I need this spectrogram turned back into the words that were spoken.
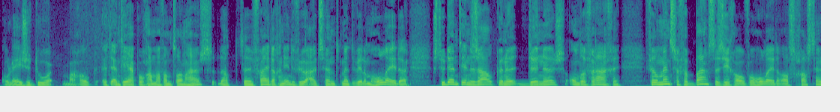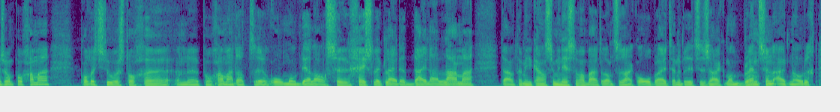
college tour, mag ook. Het NTR-programma van Twan Huis, dat uh, vrijdag een interview uitzendt met Willem Holleder. Studenten in de zaal kunnen de neus ondervragen. Veel mensen verbaasden zich over Holleder als gast in zo'n programma. College Tour is toch uh, een uh, programma dat rolmodellen als geestelijk leider Dalai Lama... de oud-Amerikaanse minister van Buitenlandse Zaken Albright... en de Britse zakenman Branson uitnodigt.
